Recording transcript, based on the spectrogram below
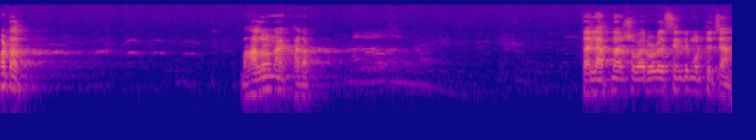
হঠাৎ। ভালো না খারাপ? তাহলে আপনারা সবাই রোড অ্যাক্সিডেন্টে মরতে চান?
